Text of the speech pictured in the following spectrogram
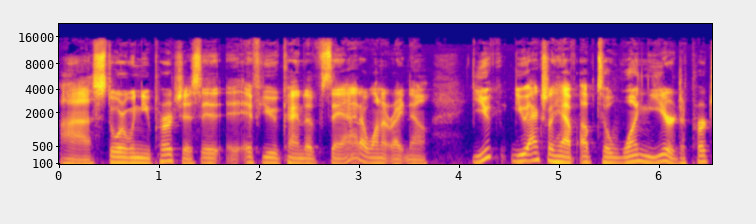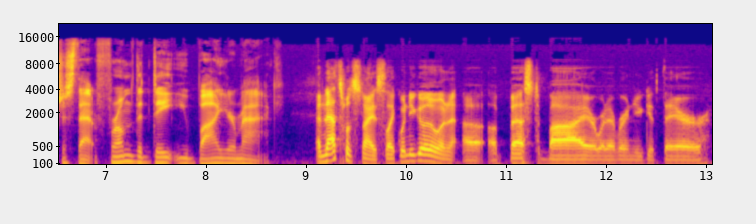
uh, store when you purchase. If you kind of say, "I don't want it right now," you you actually have up to one year to purchase that from the date you buy your Mac. and that's what's nice. Like when you go to an, a, a Best Buy or whatever, and you get there,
